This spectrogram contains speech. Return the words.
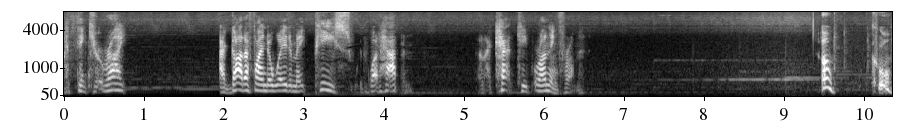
I think you're right. I gotta find a way to make peace with what happened. And I can't keep running from it. oh, cool.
